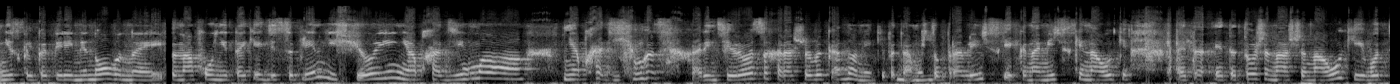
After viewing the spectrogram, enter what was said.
несколько переименованы. На фоне таких дисциплин еще и необходимо, необходимо ориентироваться хорошо в экономике, потому что управленческие, экономические науки это, это тоже наши науки. И вот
